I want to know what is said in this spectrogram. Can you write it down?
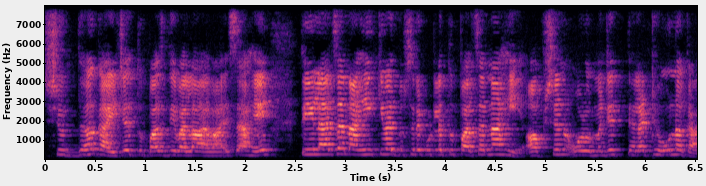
शुद्ध गाईच्या तुपास दिवा लावायचा आहे तेलाचा नाही किंवा दुसऱ्या कुठल्या तुपाचा नाही. ऑप्शन म्हणजे त्याला ठेवू नका.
